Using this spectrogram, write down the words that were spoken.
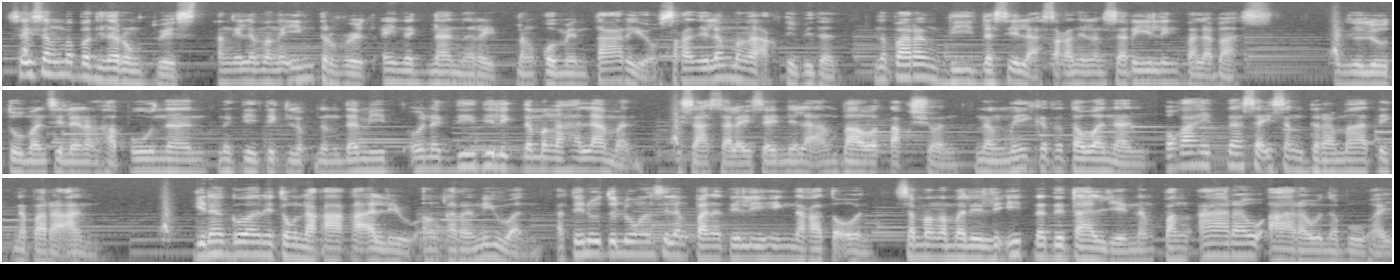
Sa isang mapaglarong twist, ang ilang mga introvert ay nagnanarate ng komentaryo sa kanilang mga aktibidad na parang bida sila sa kanilang sariling palabas. Nagluluto man sila ng hapunan, nagtitiklop ng damit o nagdidilig ng mga halaman, isasalaysay nila ang bawat aksyon ng may katatawanan o kahit nasa isang dramatic na paraan. Ginagawa nitong nakakaaliw ang karaniwan at tinutulungan silang panatilihing nakatoon sa mga maliliit na detalye ng pang-araw-araw na buhay.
